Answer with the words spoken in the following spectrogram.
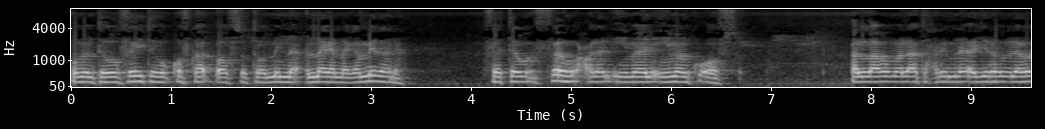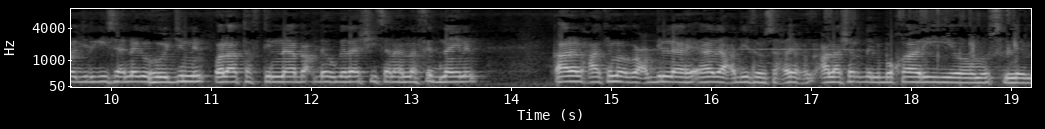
Waman tawafaytahu qofkaad oofsato mina annaga naga midana fatawafahu cala aliimaani iimaan ku oofso. Allaahuma laa taxrimnaa ajrahu ilaahu ajrigiisa hanaga hoojinin walaa taftinnaa bacdahu gadaashiisana hana fidnaynin qaala alxaakimu abu cabdilaahi hada xadiidun saxiixun calaa shardi lbukhaariyi wa muslim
